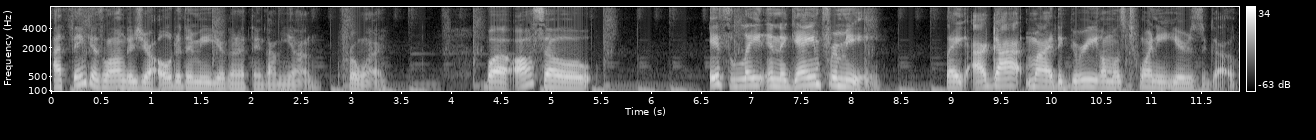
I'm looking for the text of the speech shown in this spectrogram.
I think as long as you're older than me, you're going to think I'm young, for one. But also, it's late in the game for me. Like, I got my degree almost 20 years ago.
